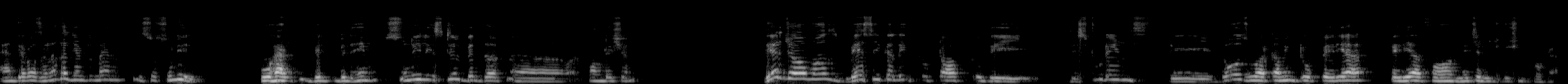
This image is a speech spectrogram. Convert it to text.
and there was another gentleman, Mr. Sunil, who had with, with him. Sunil is still with the uh, foundation. Their job was basically to talk to the, the students, the those who are coming to Periyar, Periyar for nature education program.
